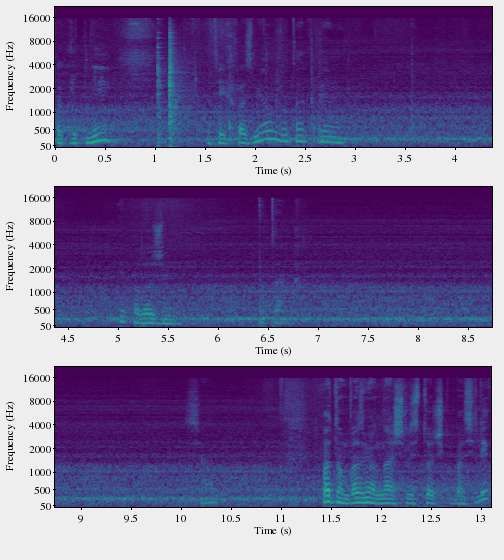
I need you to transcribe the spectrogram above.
покрупнее. Вот их возьмем вот так прямо. И положим вот так. Все. Потом возьмем наш листочек базилик.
